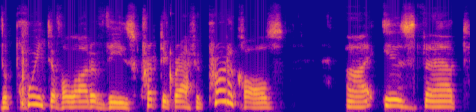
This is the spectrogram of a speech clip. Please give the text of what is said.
the point of a lot of these cryptographic protocols uh, is that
